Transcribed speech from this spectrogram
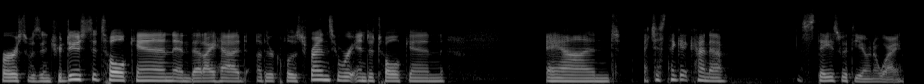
first was introduced to Tolkien, and that I had other close friends who were into Tolkien, and I just think it kind of stays with you in a way.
